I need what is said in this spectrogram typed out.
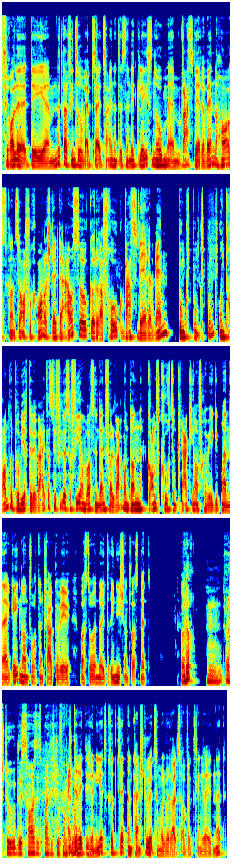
für alle, die ähm, nicht auf unserer Website sein und das noch nicht gelesen haben, ähm, was wäre wenn, heißt ganz einfach, einer stellt eine Aussage oder eine Frage, was wäre wenn, Punkt, Punkt, Punkt, und der andere probiert wie weiter zu philosophieren, was in dem Fall war und dann ganz kurz und knackig einfach, wie gibt man eine Gegenantwort und schaut, wie, was da neu drin ist und was nicht. Oder? Hm, hast du, das heißt jetzt praktisch, du fängst Rein theoretisch ja nie jetzt gerade geredet, dann kannst du jetzt einmal wieder als Abwechslung reden, nicht?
